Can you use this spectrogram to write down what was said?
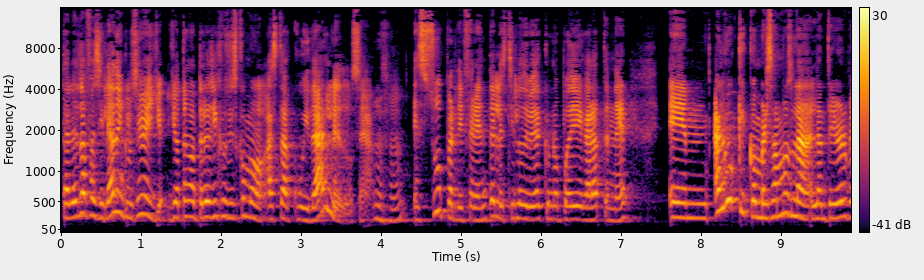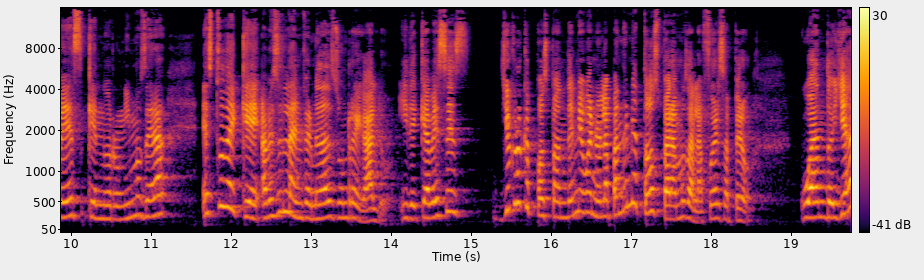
tal vez la facilidad, inclusive yo, yo tengo tres hijos y es como hasta cuidarles, o sea, es súper diferente el estilo de vida que uno puede llegar a tener. Em, algo que conversamos la, la anterior vez que nos reunimos era esto de que a veces la enfermedad es un regalo y de que a veces, yo creo que post pandemia, bueno, en la pandemia todos paramos a la fuerza, pero cuando ya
